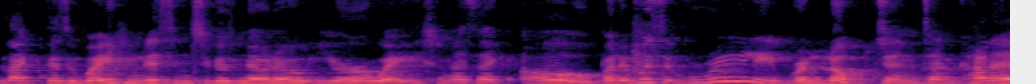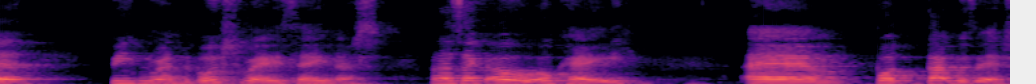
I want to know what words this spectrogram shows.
like, there's a waiting list. And she goes, no, no, your weight. And I was like, oh, but it was really reluctant and kind of beating around the bush way of saying it. And I was like, oh, okay. Um, but that was it.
